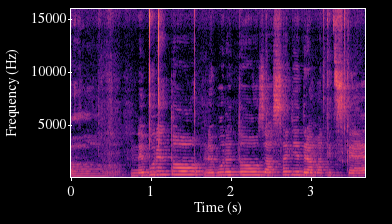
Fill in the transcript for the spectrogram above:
uh, nebude, to, nebude to zásadně dramatické,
